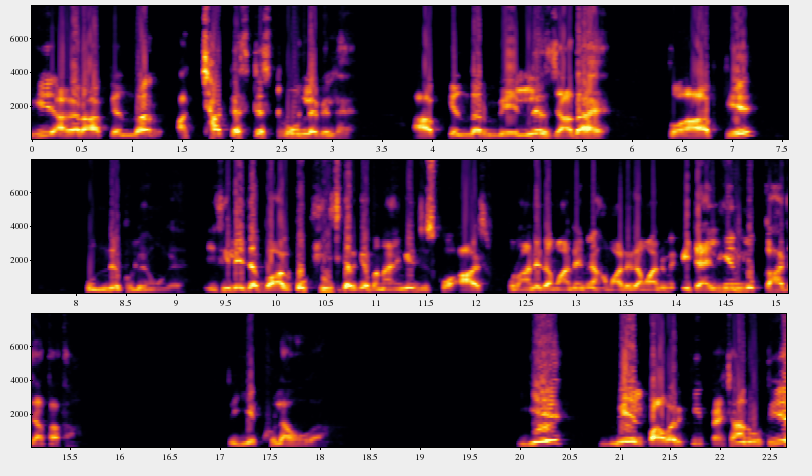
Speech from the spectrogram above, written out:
कि अगर आपके अंदर अच्छा टेस्टेस्ट्रोन लेवल है, आपके अंदर मेलनेस ज़्यादा है तो आपके कुन्ने खुले होंगे। इसीलिए जब बाल को खींच करके बनाएँगे, जिसको आज पुराने ज़माने में, हमारे ज़माने में इटालियन लुक कहा जाता था तो ये खुला होगा। ये मेल पावर की पहचान होती है,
